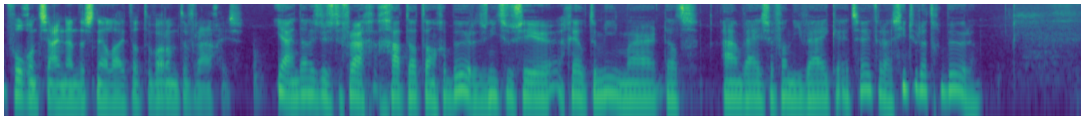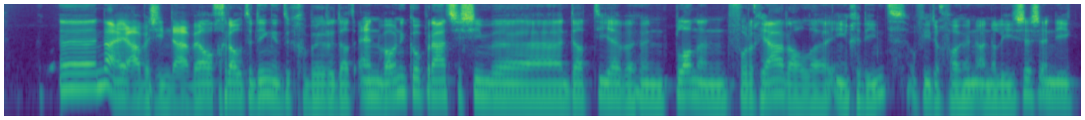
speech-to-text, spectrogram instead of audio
volgend zijn aan de snelheid dat de warmtevraag is. Ja, en dan is dus de vraag: gaat dat dan gebeuren? Dus niet zozeer geothermie, maar dat aanwijzen van die wijken, et cetera. Ziet u dat gebeuren? Uh, nou ja, we zien daar wel grote dingen natuurlijk gebeuren. Dat en woningcoöperaties zien we dat die hebben hun plannen vorig jaar al ingediend. Of in ieder geval hun analyses. En die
